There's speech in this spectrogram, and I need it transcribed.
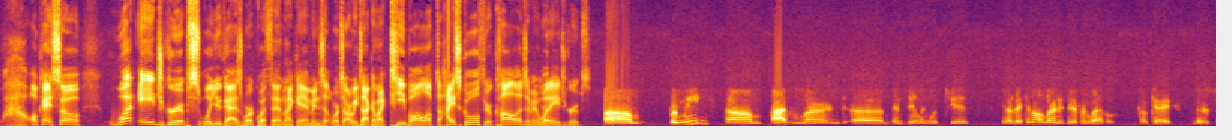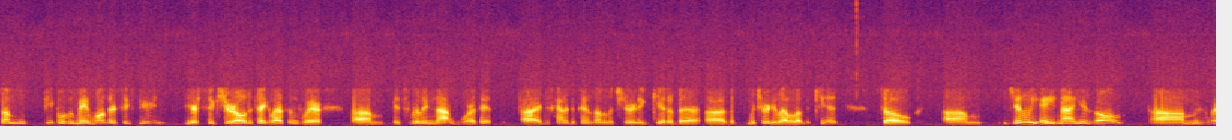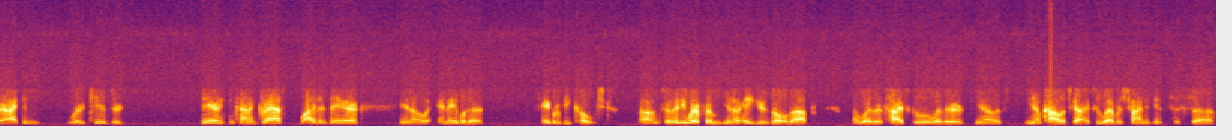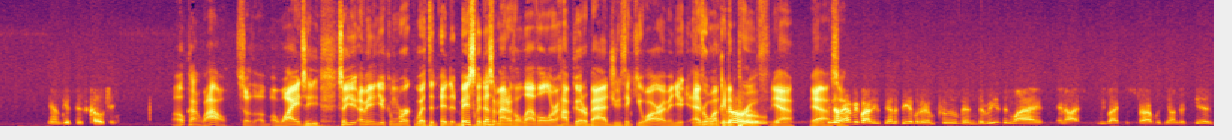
Wow. Okay, so what age groups will you guys work with then? Like, I mean, is it, are we talking like t-ball up to high school through college? I mean, what age groups? Um, for me, um, I've learned uh, in dealing with kids, you know, they can all learn at different levels. Okay, there's some people who may want their six year, your six year old to take lessons where um, it's really not worth it. Uh, it just kind of depends on the maturity kid of the uh, the maturity level of the kid. So um, generally, eight nine years old um, is where I can where kids are there and can kind of grasp why they're there, you know, and able to able to be coached. Um, so anywhere from you know eight years old up, whether it's high school, whether you know it's you know college guys, whoever's trying to get this uh, you know get this coaching. Okay. Wow. So a, a wide. So you, so you. I mean, you can work with it. It basically doesn't matter the level or how good or bad you think you are. I mean, you, everyone can No. improve. Yeah. Yeah. You know, so- everybody's going to be able to improve, and the reason why you know I, we like to start with younger kids,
